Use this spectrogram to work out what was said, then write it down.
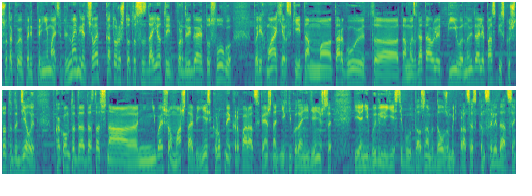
что такое предприниматель? Предприниматель – это человек, который что-то создает и продвигает услугу, парикмахерские, там, э, торгует, э, там, изготавливает пиво, ну и далее по списку. Что-то это делает в каком-то да, достаточно э, небольшом масштабе. Есть крупные корпорации, конечно, от них никуда не денешься, и они были, есть и будут. Должна быть, должен быть процесс консолидации.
